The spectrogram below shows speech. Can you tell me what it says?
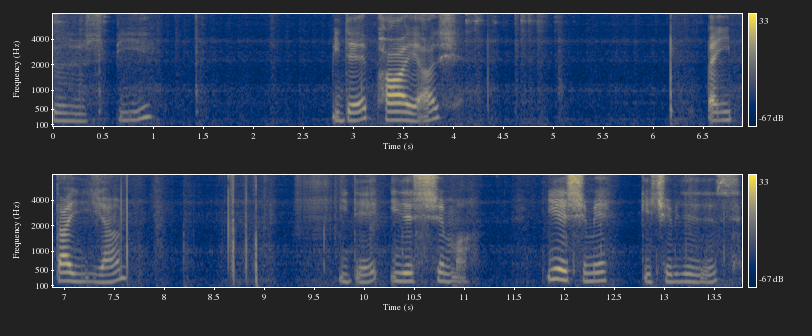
Göz bir. Bir de paylaş. Ben iptal edeceğim. Bir de. İletişime geçebiliriz.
